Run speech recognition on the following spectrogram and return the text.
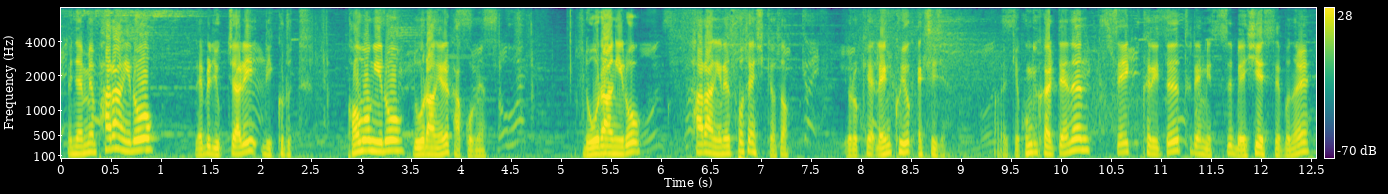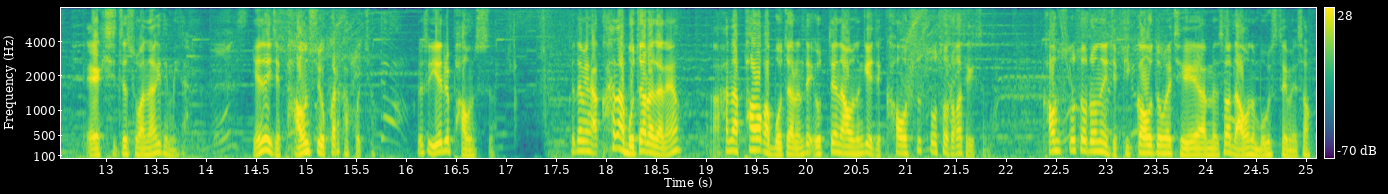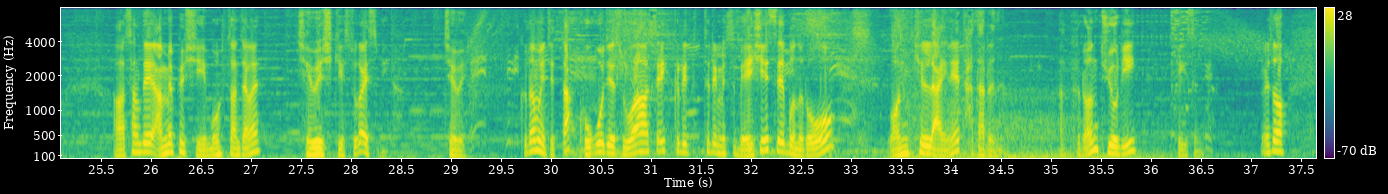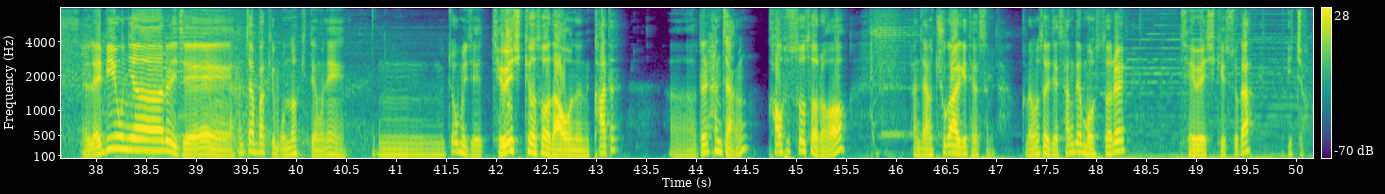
왜냐면 파랑이로 레벨 6짜리 리크루트, 검응이로 노랑이를 갖고 오면 노랑이로 파랑이를 소생시켜서 이렇게 랭크 6 엑시즈 어, 이렇게 공격할 때는 세이크리드 트레미스 메시에 세븐을 엑시즈 소환하게 됩니다. 얘는 이제 바운스 효과를 갖고 있죠. 그래서 얘를 바운스. 그 다음에 하나 모자라잖아요? 아, 하나 파워가 모자란데 요때 나오는 게 이제 카오스 소서로가 되겠습니다. 카오스 소서로는 이제 빛과 어둠을 제외하면서 나오는 몬스터면서 아, 상대의 안면 표시 몬스터 한 장을 제외시킬 수가 있습니다. 제외. 그러면 이제 딱 고고제수와 세이크리드 트레미스 메시에 세븐으로 원킬 라인에 다다르는 아, 그런 듀얼이 되겠습니다. 그래서 레비오니아를 이제 한 장밖에 못 넣었기 때문에 음, 좀 이제 제외시켜서 나오는 카드를 한 장 카오스 소서로 한 장 추가하게 되었습니다. 그러면서 이제 상대 몬스터를 제외시킬 수가 있죠.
